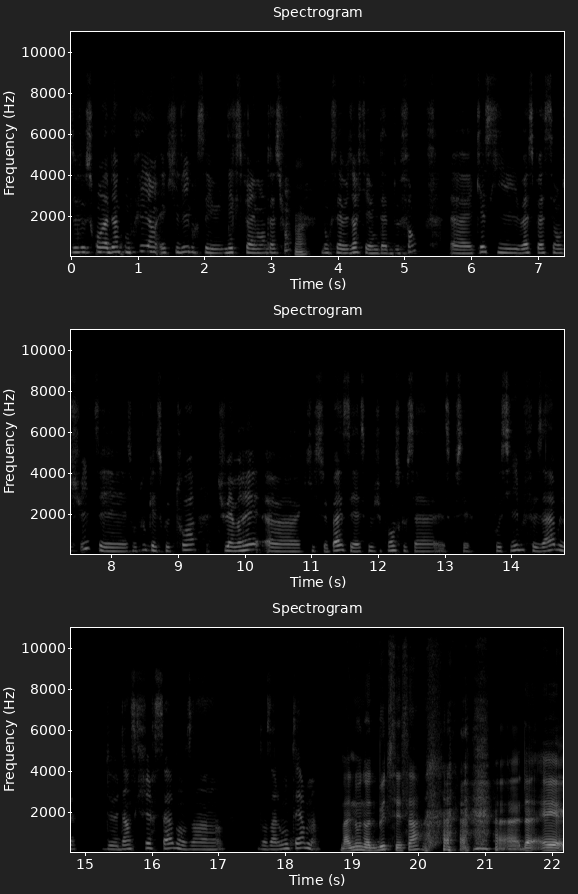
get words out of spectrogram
de ce qu'on a bien compris, hein, équilibre, c'est une expérimentation. Donc, ça veut dire qu'il y a une date de fin. Euh, qu'est-ce qui va se passer ensuite et surtout, qu'est-ce que toi, tu aimerais euh, qu'il se passe et est-ce que tu penses que ça, est-ce que c'est possible, faisable de d'inscrire ça dans un, dans un long terme? Bah nous, notre but, c'est ça. Euh, et,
